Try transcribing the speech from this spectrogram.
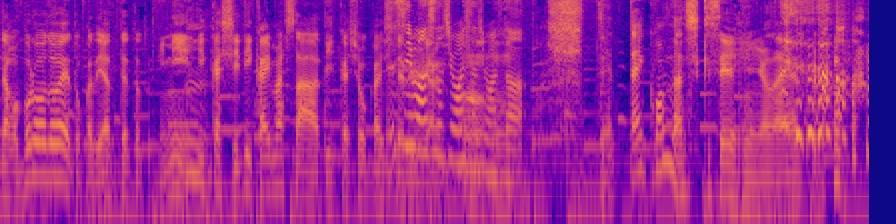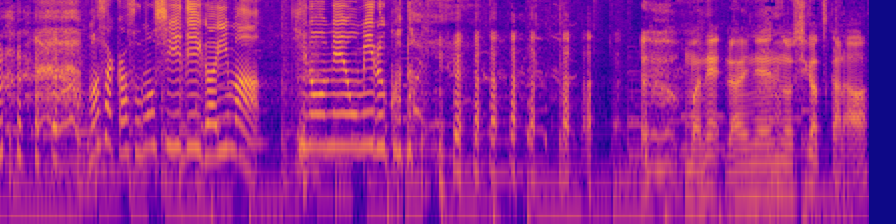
だからブロードウェイとかでやってた時にうん。一回 CD 買いましたって一回紹介してるしましたしましたしました、絶対こんなん式せえへんよなって まさかその CD が今日の目を見ることに。お前ね来年の4月から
